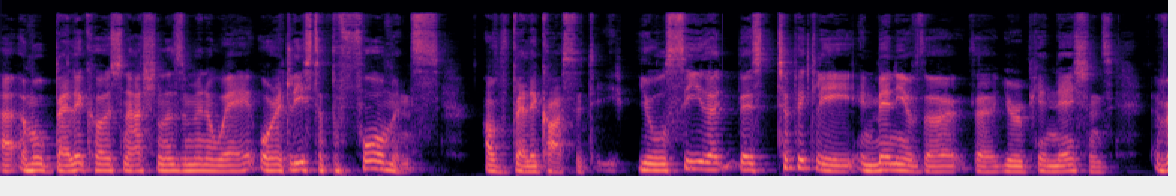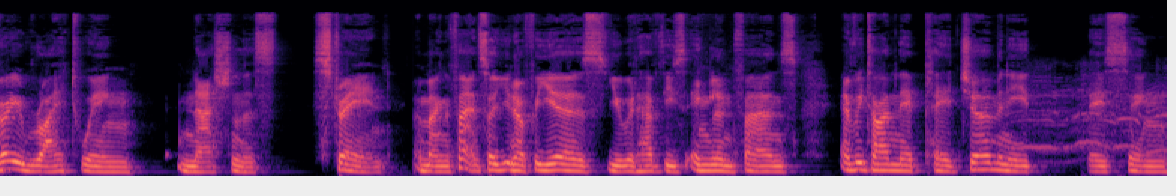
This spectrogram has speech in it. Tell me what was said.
uh, a more bellicose nationalism in a way, or at least a performance of bellicosity. You will see that there's typically in many of the, the European nations a very right wing nationalist strain among the fans. So, you know, for years you would have these England fans, every time they played Germany, they sing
